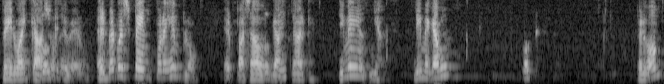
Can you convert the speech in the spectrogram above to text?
Pero hay casos Spoken. de verbo. El verbo spend, por ejemplo, el pasado, Spoken. gastar. Dime, ya. Dime, Gabo. Spoke, Perdón.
